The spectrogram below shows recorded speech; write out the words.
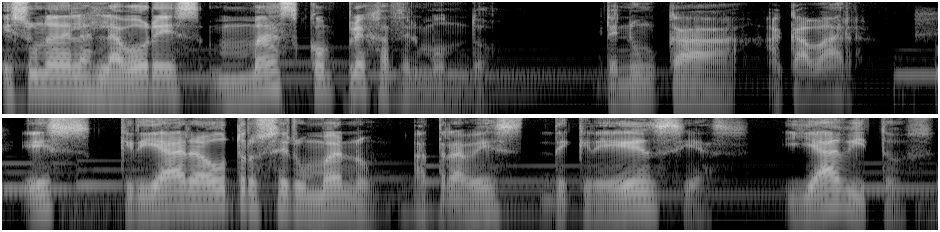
es una de las labores más complejas del mundo, de nunca acabar. Es criar a otro ser humano a través de creencias y hábitos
